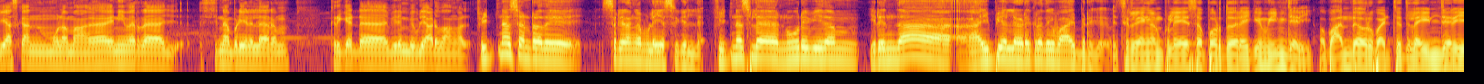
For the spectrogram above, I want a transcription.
வியாஸ்காந்த் மூலமாக இனி வர்ற சின்னப்படியில் எல்லாரும் கிரிக்கெட்டை விரும்பி விளையாடுவாங்க. ஃபிட்னஸ்ன்றது ஸ்ரீலங்கா பிளேயர்ஸுக்கு இல்லை ஃபிட்னஸில் நூறு வீதம் இருந்தால் ஐபிஎல் எடுக்கிறதுக்கு வாய்ப்பு இருக்குது ஸ்ரீலங்கன் பிளேயர்ஸை பொறுத்த வரைக்கும் இன்ஜரி அப்போ அந்த ஒரு பட்சத்தில் இன்ஜரி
